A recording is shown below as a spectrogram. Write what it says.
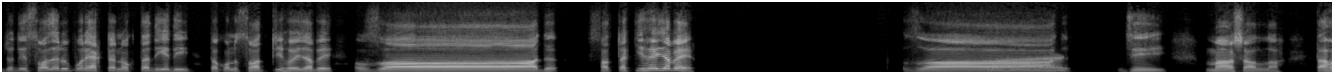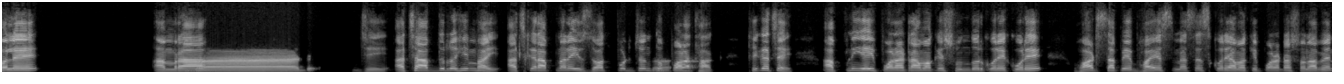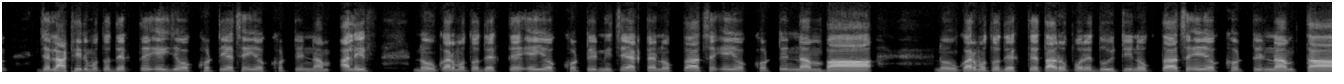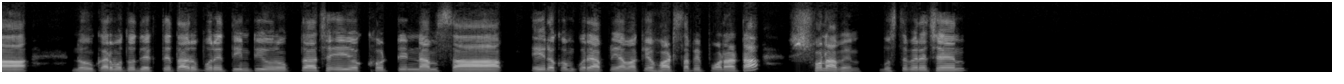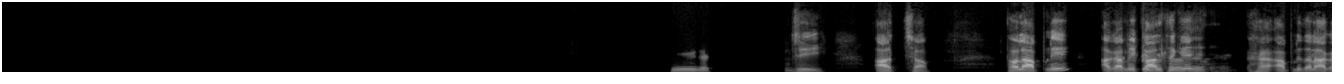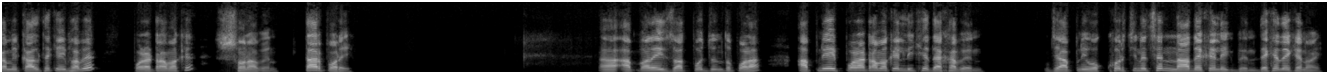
যদি সদের উপরে একটা নোক্তা দিয়ে দিই তখন সদটি হয়ে যাবে জদ সদটা কি হয়ে যাবে? জদ জি মাশাআল্লাহ। তাহলে আমরা জি আচ্ছা আব্দুর রহিম ভাই আজকের আপনার এই জত পর্যন্ত পড়া থাক ঠিক আছে? আপনি এই পড়াটা আমাকে সুন্দর করে করে হোয়াটসঅ্যাপে ভয়েস মেসেজ করে আমাকে পড়াটা শোনাবেন। যে লাঠির মতো দেখতে এই যে অক্ষরটি আছে, এই অক্ষরটির নাম আলিফ, নৌকার মতো দেখতে এই অক্ষরটির নিচে একটা নোক্তা আছে, এই অক্ষরটির নাম বা, নৌকার মতো দেখতে তার উপরে দুইটি নোক্তা আছে, এই অক্ষরটির নাম তা, নৌকার মতো দেখতে তার উপরে তিনটি নোক্তা আছে, এই অক্ষরটির নাম সা এইরকম করে আপনি আমাকে হোয়াটসঅ্যাপে পড়াটা শোনাবেন, বুঝতে পেরেছেন ঠিক আছে জি আচ্ছা। তাহলে আপনি আগামী আজকে কাল থেকে হবে হ্যাঁ আপনি তাহলে আগামী কাল থেকে এইভাবে পড়াটা আমাকে শোনাবেন। তারপরে আপনার এই যত পর্যন্ত পড়া আপনি এই পড়াটা আমাকে লিখে দেখাবেন যে আপনি অক্ষর চিনেছেন না দেখে লিখবেন। দেখে দেখে নয়।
